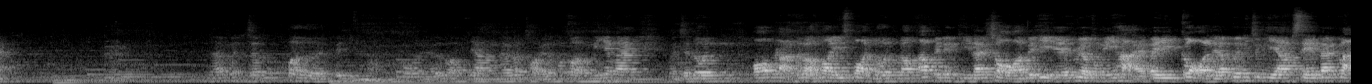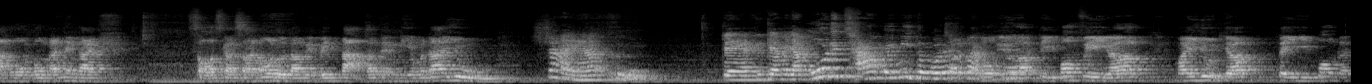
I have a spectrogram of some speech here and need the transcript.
แล้วเหมือนจะเปิดไปที่หนองก่อนแล้วก็ยางแล้วแล้วถอยลงมาก่อนตรงนี้ยังไงมือนจะโดนอ้อมหลังหรือเปล่าเพราะอีสปอร์ตโดนน็อกอัพไปหนึ่งทีแล้วชอไปที่เอฟเรียลตรงนี้หายไปก่อนเลยครับเพื่อที่จะพยายามเซฟแบ็คกลางมงตรงนั้นยังไง ซอสกาซาโนโดนดาเมจเป็นหนักครับแต่ยังหนีออกมาได้อยู่ ใช่ฮะโอ้โหแกคือแกพยายามโอ้เล่นชามไปไม่โดนเลยจากแบบโดนเอลครับตีป้อมฟรีอีกแล้วครับไม่หยุดครับตีป้อมแล้ว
